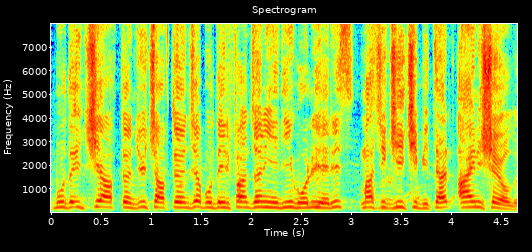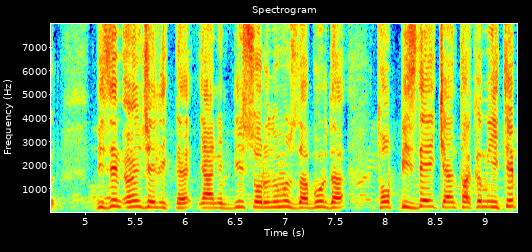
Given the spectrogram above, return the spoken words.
burada 2 hafta önce 3 hafta önce burada İrfan Can'ın yediği golü yeriz. Maç 2-2 biter. Aynı şey olur. Bizim öncelikle yani bir sorunumuz da burada top bizdeyken takımı itip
